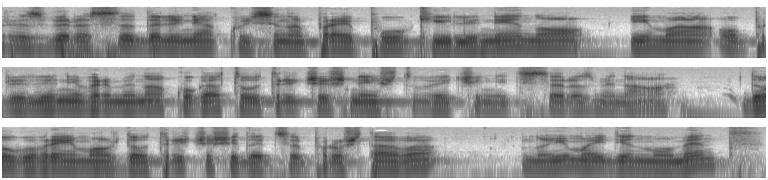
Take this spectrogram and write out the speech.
Разбира се, дали някой си направи полуки или не, но има определени времена, когато отричаш нещо, вече не ти се разминава. Дълго време може да отричаш и да ти се прощава, но има един момент,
